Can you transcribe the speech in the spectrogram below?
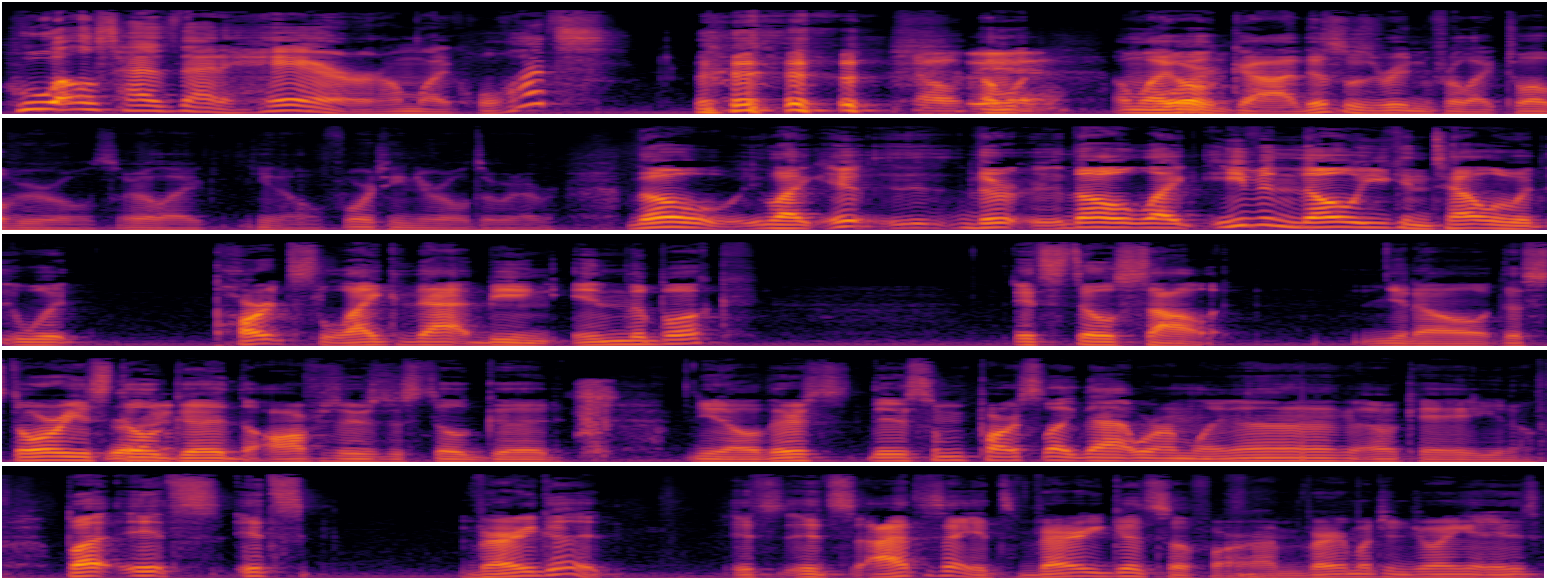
"Who else has that hair?" I'm like, "What?" oh, yeah. I'm like, I'm like oh god, this was written for like twelve year olds or like you know fourteen year olds or whatever. Though like it, there, though like even though you can tell with with parts like that being in the book, it's still solid. You know, the story is still right. good. The officers are still good. You know, there's there's some parts like that where I'm like, uh, okay, you know, but it's it's very good it's it's I have to say it's very good so far. I'm very much enjoying it. It is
